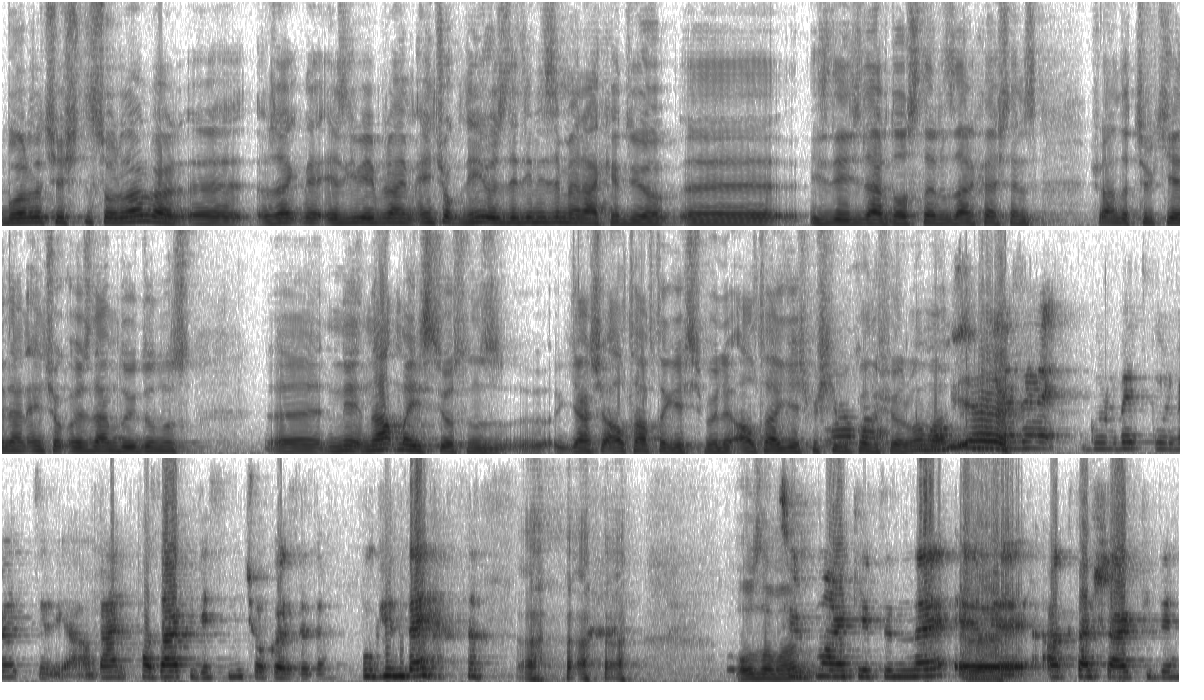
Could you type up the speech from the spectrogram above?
bu arada çeşitli sorular var. Ee, özellikle Ezgi ve İbrahim en çok neyi özlediğinizi merak ediyor ee, izleyiciler, dostlarınız, arkadaşlarınız. Şu anda Türkiye'den en çok özlem duyduğunuz ee, ne ne yapmayı istiyorsunuz? Gerçi 6 hafta geçti böyle 6 ay geçmiş gibi Vallahi konuşuyorum ama gurbet gurbettir ya. Ben pazar pidesini çok özledim. Bugün de o zaman Türk marketinde e, Evet. Aktaşlar pide.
